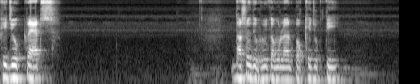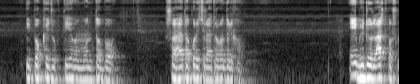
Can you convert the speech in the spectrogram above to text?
ফিজিওক্র্যাটস দার্শনিকদের ভূমিকা মূল্যায়ন, পক্ষে যুক্তি, বিপক্ষে যুক্তি এবং মন্তব্য সহায়তা করেছিল এত পর্যন্ত লিখো এই ভিডিওর লাস্ট প্রশ্ন,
